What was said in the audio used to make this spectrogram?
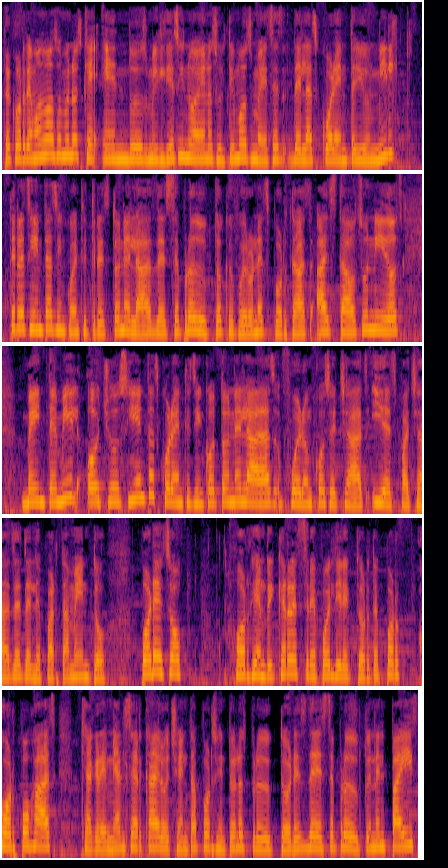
Recordemos más o menos que en 2019, en los últimos meses, de las 41.353 toneladas de este producto que fueron exportadas a Estados Unidos, 20.845 toneladas fueron cosechadas y despachadas desde el departamento. Por eso, Jorge Enrique Restrepo, el director de Corpo Haas, que agremia al cerca del 80% de los productores de este producto en el país,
